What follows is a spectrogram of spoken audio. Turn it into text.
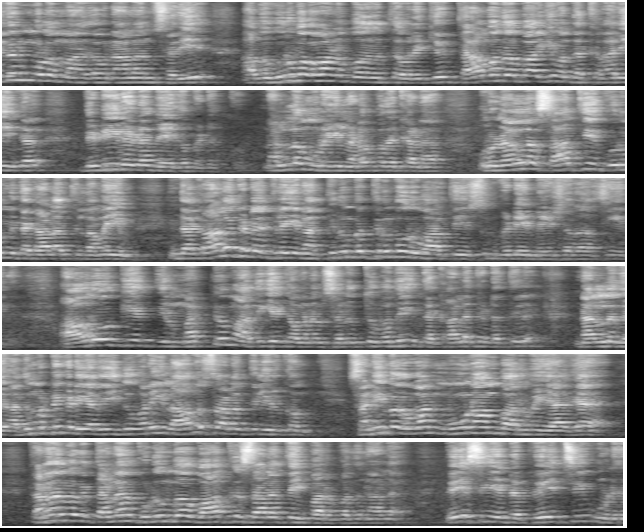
எதன் மூலமாக நாளும் சரி அவர் குரு பகவான் பொறுத்த வரைக்கும் தாமதமாகி வந்த காரியங்கள் திடீரென வேகம் எடுக்கும். நல்ல முறையில் நடப்பதற்கான ஒரு நல்ல சாத்தியக்கூறும் இந்த காலத்தில் அமையும். இந்த காலகட்டத்திலே நான் திரும்ப திரும்ப ஒரு வார்த்தையை சொல்கிறேன் மேஷராசி ஆரோக்கியத்தில் மட்டும் அதிக கவனம் செலுத்துவது இந்த காலகட்டத்தில் நல்லது. அது மட்டும் கிடையாது இதுவரை லாபஸ்தானத்தில் இருக்கும் சனி பகவான் மூணாம் பார்வையாக தனது தன குடும்ப வாக்கு ஸ்தானத்தை பார்ப்பதனால பேசுகின்ற பேச்சு ஒரு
